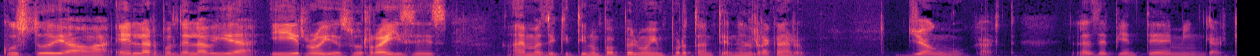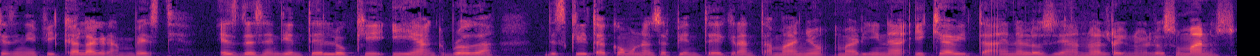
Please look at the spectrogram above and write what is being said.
Custodiaba el árbol de la vida y roía sus raíces, además de que tiene un papel muy importante en el Ragnarok. Jongmugard, la serpiente de Mingar, que significa la gran bestia. Es descendiente de Loki y Angbroda, descrita como una serpiente de gran tamaño, marina y que habita en el océano del reino de los humanos.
